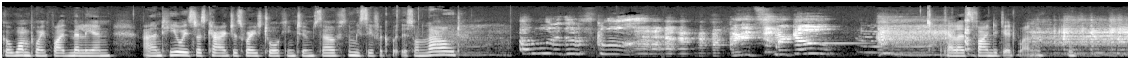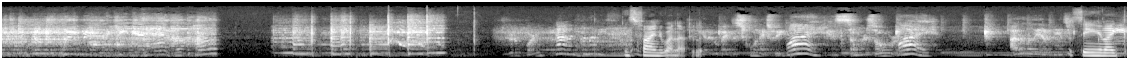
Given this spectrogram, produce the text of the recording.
He's got 1.5 million and he always does characters where he's talking to himself. So let me see if I can put this on loud. I want to go to school. Where did summer go? Okay, let's find a good one. Let's find one that to school next week. Why? Because summer's over. Why? I don't really have an answer. See, like,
